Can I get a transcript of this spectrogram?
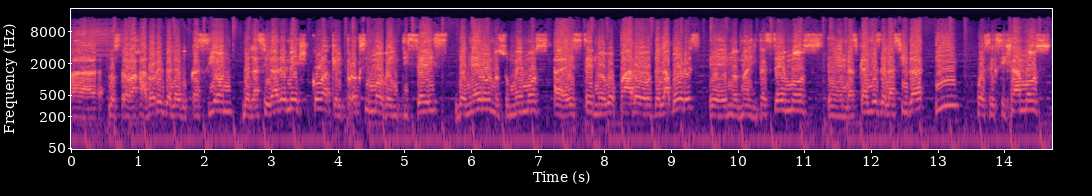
a los trabajadores de la educación de la Ciudad de México a que el próximo 26 de enero nos sumemos a este nuevo paro de labores, eh, nos manifestemos en las calles de la ciudad y pues exijamos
